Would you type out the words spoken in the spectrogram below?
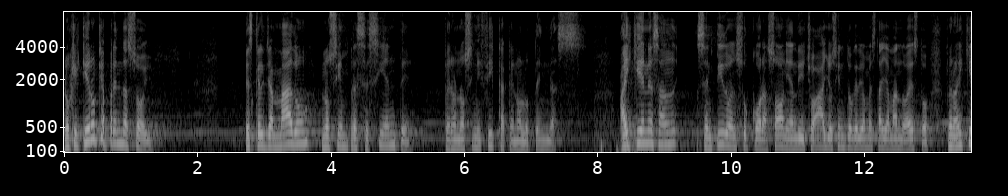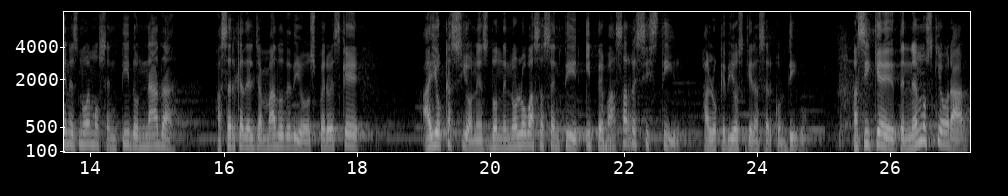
Lo que quiero que aprendas hoy es que el llamado no siempre se siente, pero no significa que no lo tengas. Hay quienes han sentido en su corazón y han dicho, ah, yo siento que Dios me está llamando a esto, pero hay quienes no hemos sentido nada acerca del llamado de Dios, pero es que hay ocasiones donde no lo vas a sentir y te vas a resistir a lo que Dios quiere hacer contigo. Así que tenemos que orar,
